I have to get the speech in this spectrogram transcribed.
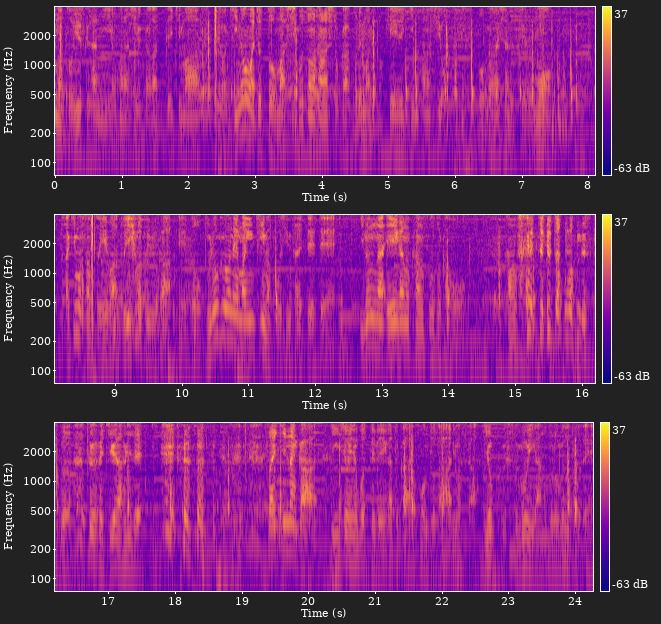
ロイの秋元祐介さんにお話を伺っていきます。では昨日はちょっと、まあ、仕事の話とか、これまでの経歴の話をお伺いしたんですけれども、秋元さんといえば、といえばというか、えっ、と、ブログをね、毎日今更新されていて、いろんな映画の感想とかを話されてると思うんですけど、すいません、急な振りで。最近なんか印象に残ってる映画とか本とかありますか？よくすごいあのブログの方で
